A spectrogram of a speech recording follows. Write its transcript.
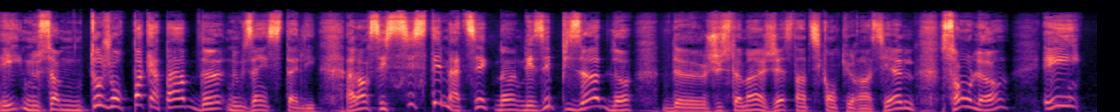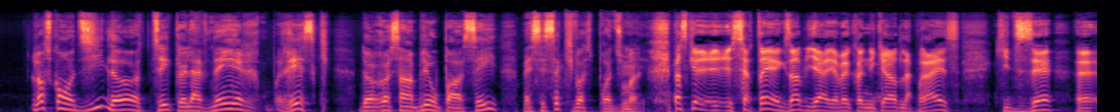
Et nous sommes toujours pas capables de nous installer. Alors, c'est systématique. Les épisodes là, de, justement, gestes anticoncurrentiels sont là et lorsqu'on dit là, que l'avenir risque de ressembler au passé, ben c'est ça qui va se produire. Parce que euh, certains exemples, hier, il y avait un chroniqueur de la presse qui disait euh,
